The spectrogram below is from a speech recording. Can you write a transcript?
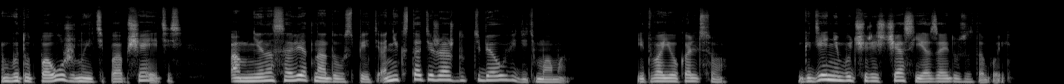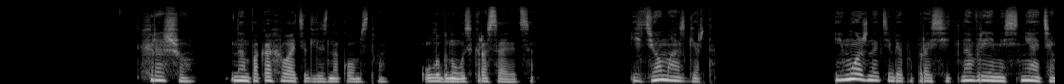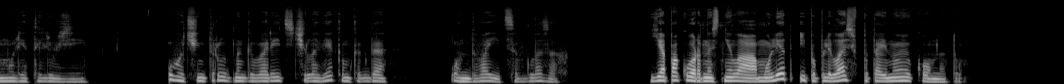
«Вы тут поужинаете, пообщаетесь, а мне на совет надо успеть. Они, кстати, жаждут тебя увидеть, мама. И твое кольцо. Где-нибудь через час я зайду за тобой». «Хорошо, нам пока хватит для знакомства», — улыбнулась красавица. Идем, Асгерт. И можно тебя попросить на время снять амулет иллюзии?» Очень трудно говорить с человеком, когда он двоится в глазах. Я покорно сняла амулет и поплелась в потайную комнату.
